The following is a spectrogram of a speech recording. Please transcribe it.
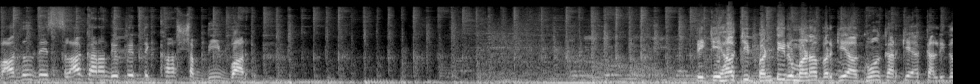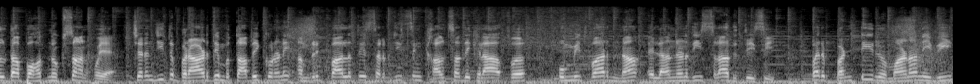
ਬਾਦਲ ਦੇ ਸਲਾਹਕਾਰਾਂ ਦੇ ਉੱਤੇ ਤਿੱਖਾ ਸ਼ਬਦੀ ਵਾਰ ਕੀਤਾ ਤੇ ਕਿਹਾ ਕਿ ਬੰਟੀ ਰੁਮਾਣਾ ਵਰਗੇ ਆਗੂਆਂ ਕਰਕੇ ਅਕਾਲੀ ਦਲ ਦਾ ਬਹੁਤ ਨੁਕਸਾਨ ਹੋਇਆ ਹੈ। ਚਰਨਜੀਤ ਬਰਾੜ ਦੇ ਮੁਤਾਬਿਕ ਉਹਨਾਂ ਨੇ ਅੰਮ੍ਰਿਤਪਾਲ ਅਤੇ ਸਰਬਜੀਤ ਸਿੰਘ ਖਾਲਸਾ ਦੇ ਖਿਲਾਫ ਉਮੀਦਵਾਰ ਨਾ ਐਲਾਨਣ ਦੀ ਸਲਾਹ ਦਿੱਤੀ ਸੀ ਪਰ ਬੰਟੀ ਰੁਮਾਣਾ ਨੇ ਵੀ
